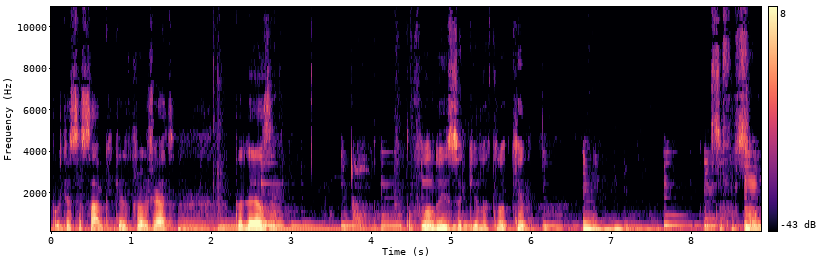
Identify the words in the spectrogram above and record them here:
Porque você sabe que aquele projeto, beleza? Falando isso, aquilo, aquilo, aquilo. Essa função.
